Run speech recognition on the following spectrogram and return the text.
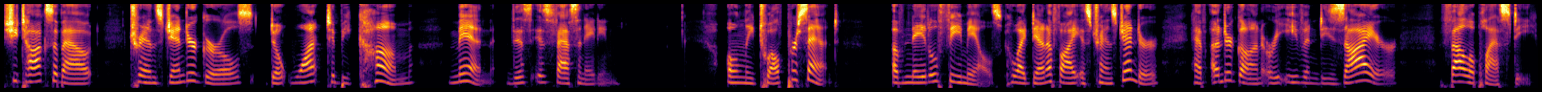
She talks about transgender girls don't want to become men. This is fascinating. Only 12% of natal females who identify as transgender have undergone or even desire phalloplasty.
